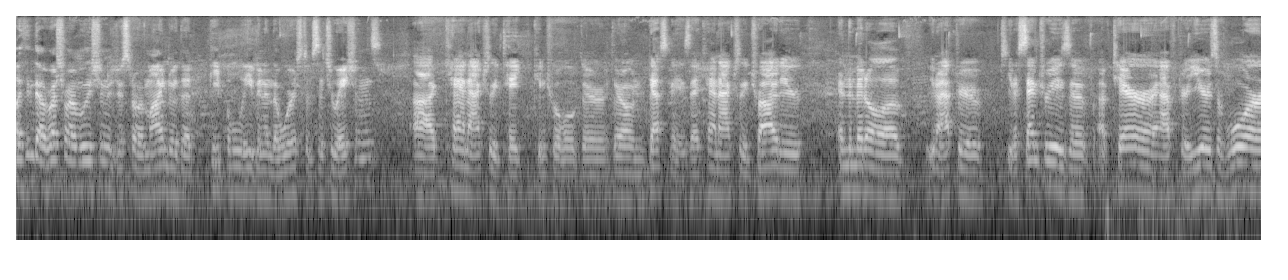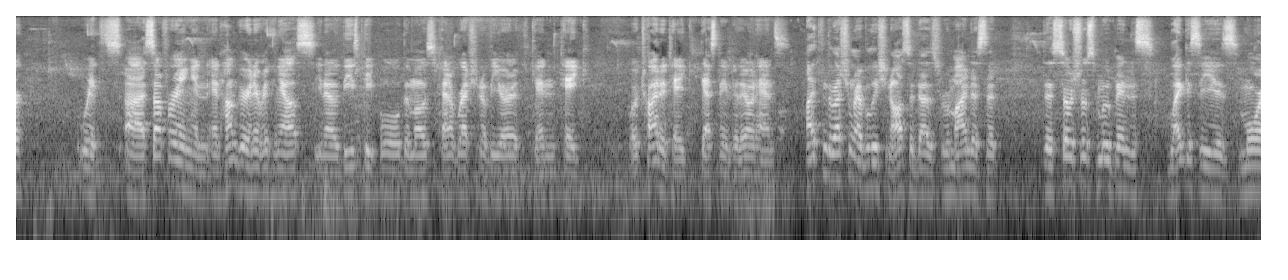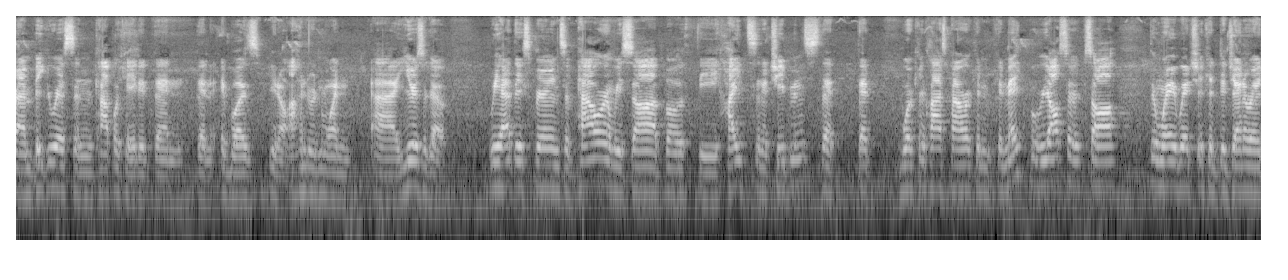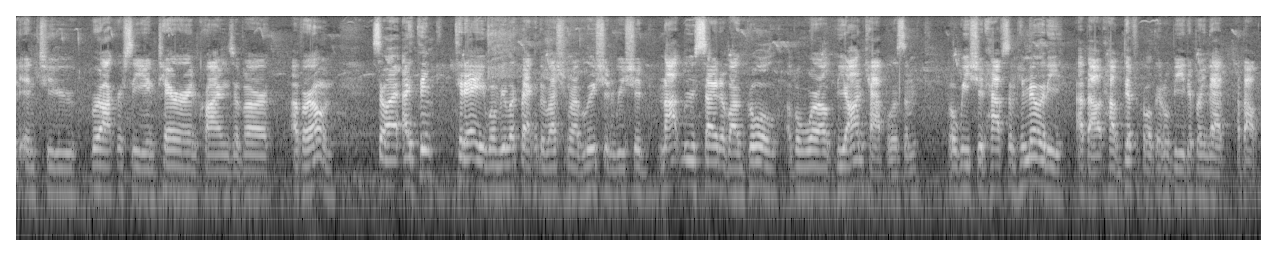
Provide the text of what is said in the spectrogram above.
Well, I think the Russian Revolution is just a reminder that people, even in the worst of situations, uh, can actually take control of their, their own destinies. They can actually try to, in the middle of, you know, after you know centuries of, of terror, after years of war, with uh, suffering and, and hunger and everything else, you know, these people, the most kind of wretched of the earth, can take or try to take destiny into their own hands. I think the Russian Revolution also does remind us that the socialist movement's legacy is more ambiguous and complicated than, than it was, you know, 101 uh, years ago. We had the experience of power and we saw both the heights and achievements that, that working class power can, can make, but we also saw the way in which it could degenerate into bureaucracy and terror and crimes of our, of our own. So I, I think today, when we look back at the Russian Revolution, we should not lose sight of our goal of a world beyond capitalism, but we should have some humility about how difficult it'll be to bring that about.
